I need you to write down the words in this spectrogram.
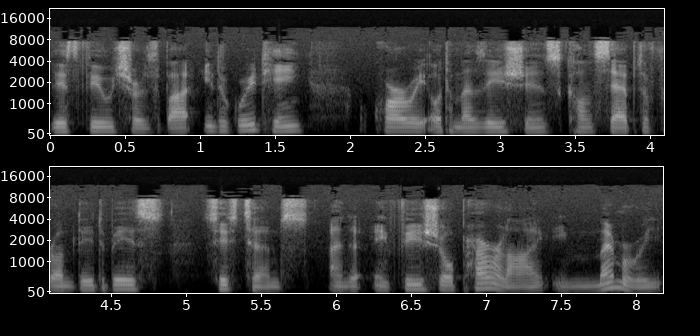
these features by integrating query optimizations concept from database systems and official parallel in memory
